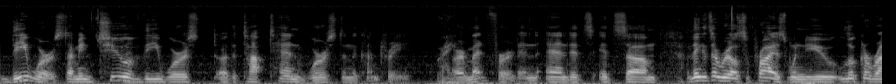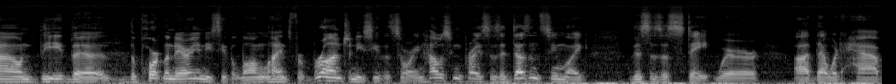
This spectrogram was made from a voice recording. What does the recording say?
the worst. I mean, two of the worst, or the top ten worst in the country, Right. are Medford, and and it's it's. Um, I think it's a real surprise when you look around the the the Portland area and you see the long lines for brunch, and you see the soaring housing prices. It doesn't seem like this is a state where uh, that would have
